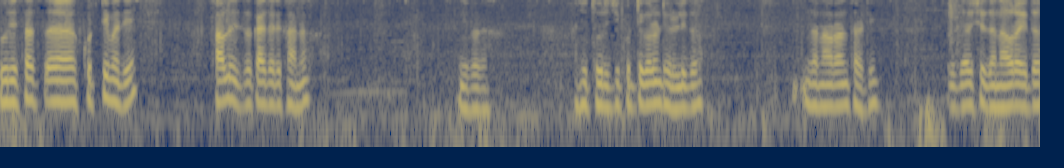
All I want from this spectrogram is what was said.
तुरीचाच कुट्टीमध्ये चालू आहे काहीतरी खाणं. हे बघा. अशी तुरीची कुट्टी करून ठेवली तर जनावरांसाठी. जर्शी जनावरं इथं.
